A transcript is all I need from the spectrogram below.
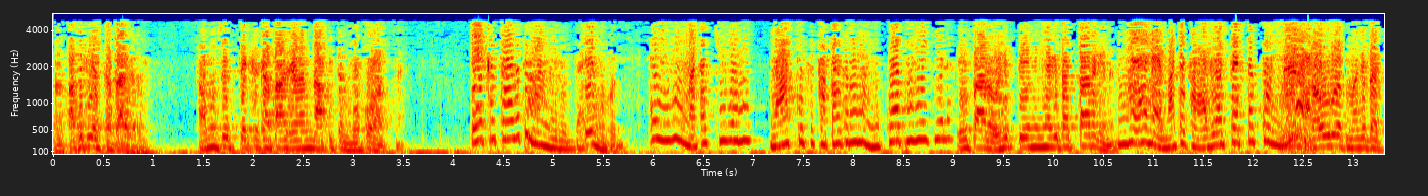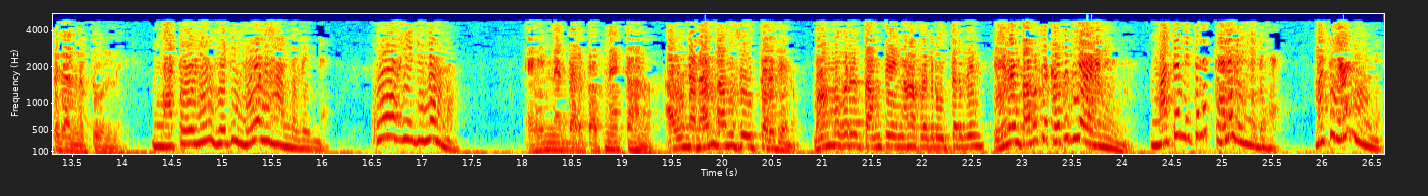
නැහැ. අපි ටිකක් කතා කරමු. තමුසෙත් එක්ක කතා කරන්න අපිට මොකවත් නැහැ. ඒ කතාවට මම විරුද්ධයි. ඒ මොකද? ඇයි මට කියවනේ එක්ක කතා කරන්න මොකවත් නැහැ කියලා. ඒ පාර ඔහෙත් ඒ මිනිහාගේ පැත්ත අරගෙන. නෑ නෑ මට කාගවත් පැත්තක් නෑ නැහැ. කවුරුවත් මගේ පැත්ත ගන්නත් ඕනේ මට ඕන වෙඩි නෝන හම්බ වෙන්න. කොහෙද නෝන? ඇහෙන්නේ අර ප්‍රශ්නයක් අහනවා. අරුණ නම් තමුසේ උත්තර දෙනවා. මම මොකටද තම්පෙන් අහපකට උත්තර දෙන්නේ? එහෙනම් තමුසේ කත තියාගෙන ඉන්න. මට මෙතන පැලවෙන්න බෑ. මට යන්න ඕනේ.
